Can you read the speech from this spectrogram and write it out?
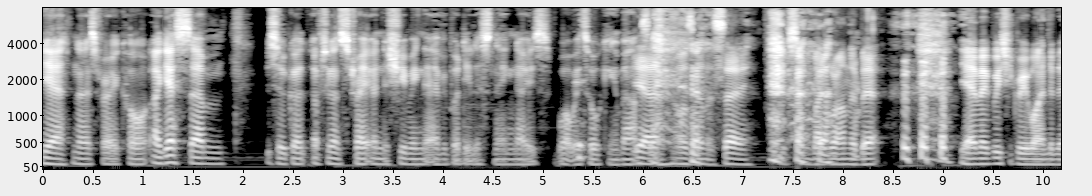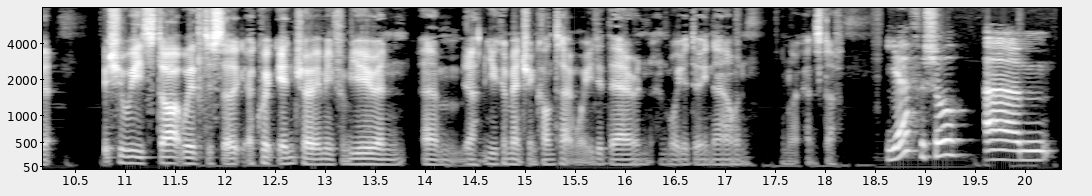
yeah, no, it's very cool. I guess um, so I've just gone straight and assuming that everybody listening knows what we're talking about. yeah, so. I was going to say some background a bit. yeah, maybe we should rewind a bit. Should we start with just a, a quick intro, I mean, from you, and um, yeah, you can mention contact, what you did there, and, and what you're doing now, and all that kind of stuff. Yeah, for sure. Um,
